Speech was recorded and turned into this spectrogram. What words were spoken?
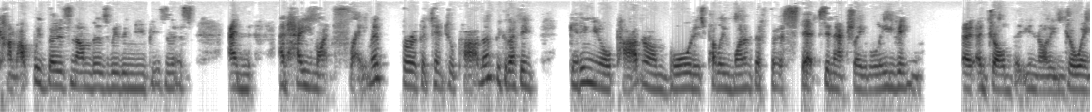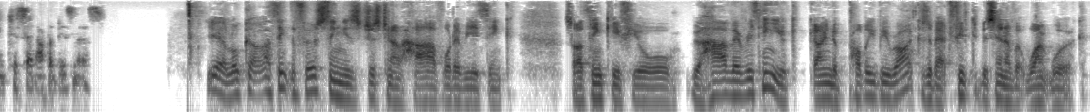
come up with those numbers with a new business and, and how you might frame it for a potential partner? Because I think getting your partner on board is probably one of the first steps in actually leaving a, a job that you're not enjoying to set up a business. Yeah, look, I think the first thing is just, you know, halve whatever you think. So I think if you're, you halve everything, you're going to probably be right because about 50% of it won't work.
